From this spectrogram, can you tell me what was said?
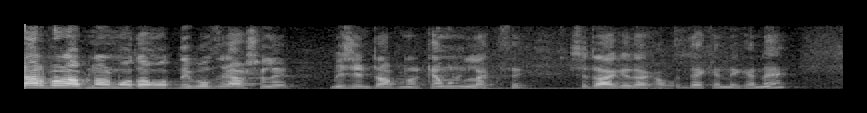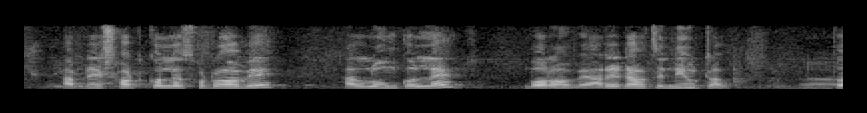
তারপর আপনার মতামত নিব যে আসলে মেশিনটা আপনার কেমন লাগছে, সেটা আগে দেখাবো। দেখেন এখানে, আপনি শর্ট করলে ছোট হবে আর লং করলে বড় হবে। আর এটা হচ্ছে নিউট্রাল তো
